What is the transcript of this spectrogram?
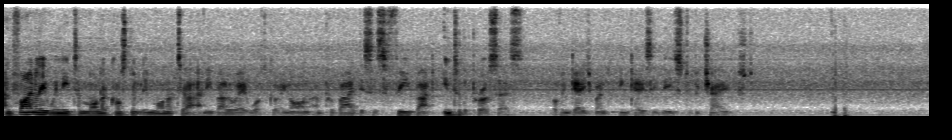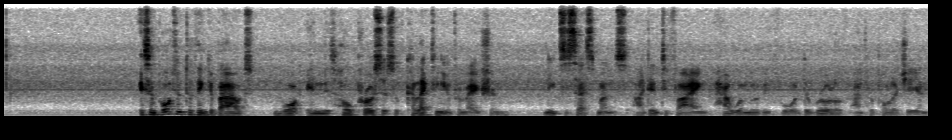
And finally, we need to monitor, constantly monitor and evaluate what's going on and provide this as feedback into the process of engagement in case it needs to be changed. It's important to think about what in this whole process of collecting information, needs assessments, identifying how we're moving forward, the role of anthropology. And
